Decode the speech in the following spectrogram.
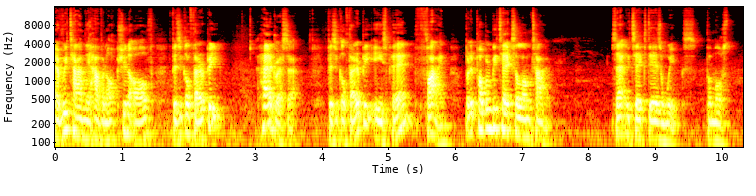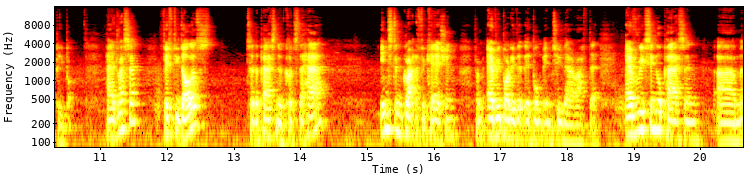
every time they have an option of physical therapy, hairdresser. Physical therapy, ease pain, fine, but it probably takes a long time. Certainly takes days and weeks for most people. Hairdresser, $50 to the person who cuts the hair, instant gratification from everybody that they bump into thereafter. Every single person um,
